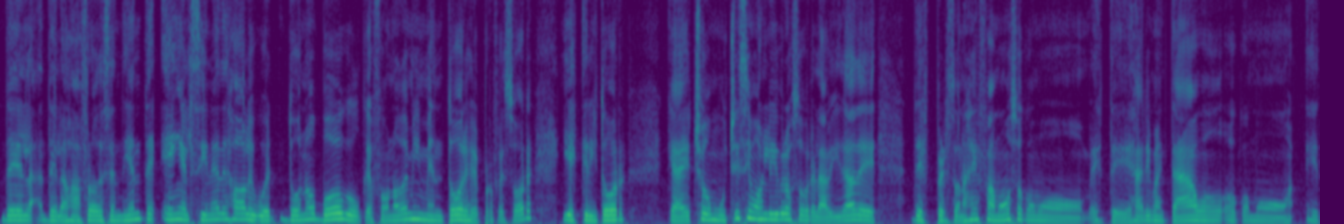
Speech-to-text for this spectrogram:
de, de los afrodescendientes en el cine de Hollywood, Donald Bogle, que fue uno de mis mentores, el profesor y escritor que ha hecho muchísimos libros sobre la vida de, de personajes famosos como este Harry McDowell o como eh,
